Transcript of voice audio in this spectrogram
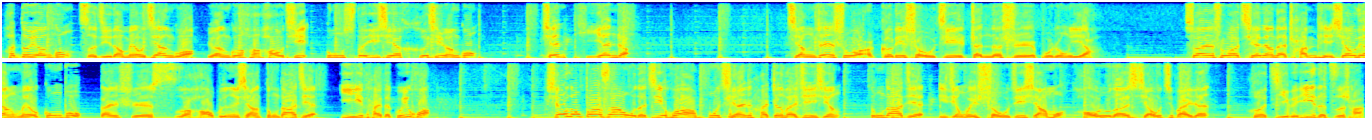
很多员工自己都没有见过。员工很好奇，公司的一些核心员工先体验着。讲真说，格力手机真的是不容易啊。虽然说前两代产品销量没有公布，但是丝毫不影响董大姐一台的规划。骁龙八三五的计划目前还正在进行，董大姐已经为手机项目投入了小几百人和几个亿的资产。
